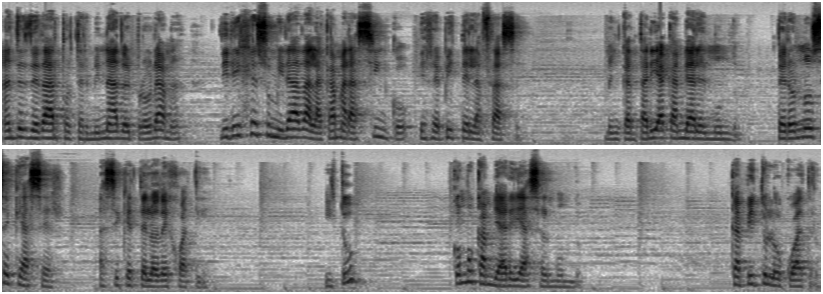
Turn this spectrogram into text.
antes de dar por terminado el programa, dirige su mirada a la cámara 5 y repite la frase. Me encantaría cambiar el mundo, pero no sé qué hacer, así que te lo dejo a ti. ¿Y tú? ¿Cómo cambiarías el mundo? Capítulo 4.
